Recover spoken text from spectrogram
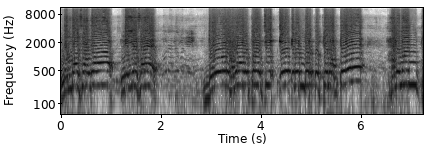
नंबर सांगा मिल्य साहेब. दोन हजार रुपयाची एक नंबर कुस्ती लागते. हनुमंत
